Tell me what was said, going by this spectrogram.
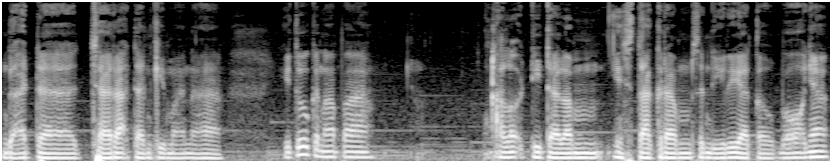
nggak ada jarak dan gimana. Itu kenapa kalau di dalam Instagram sendiri atau pokoknya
